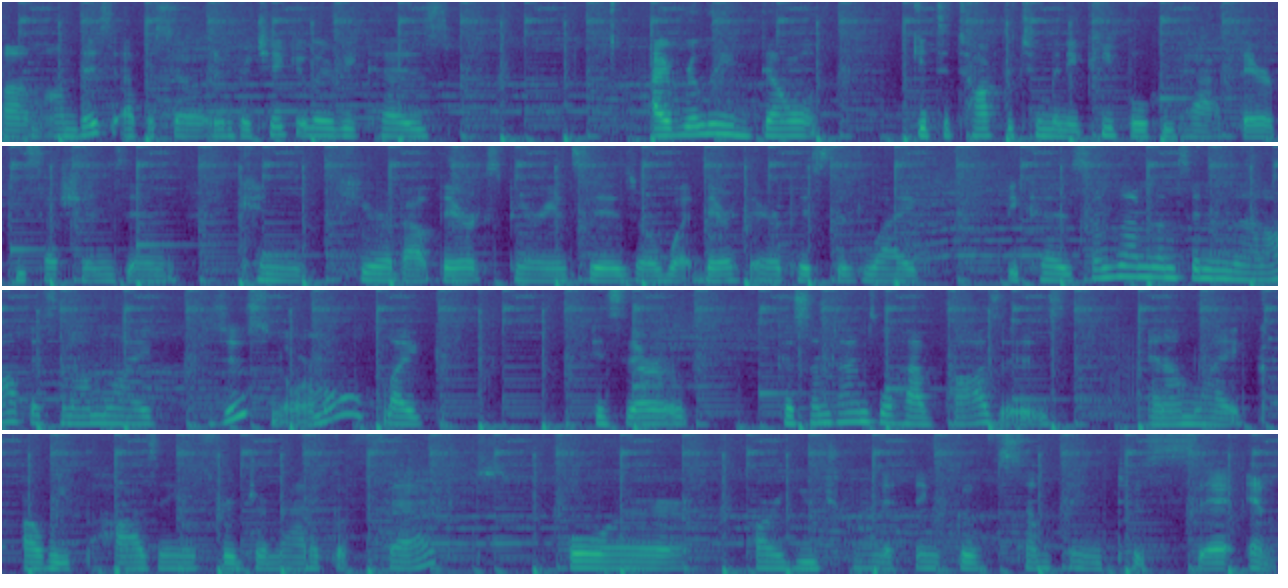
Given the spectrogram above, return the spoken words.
um, on this episode in particular because I really don't get to talk to too many people who have therapy sessions and can hear about their experiences or what their therapist is like because sometimes I'm sitting in that office and I'm like, is this normal? Like, is there, because sometimes we'll have pauses and I'm like, are we pausing for dramatic effect? Or are you trying to think of something to say? Am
